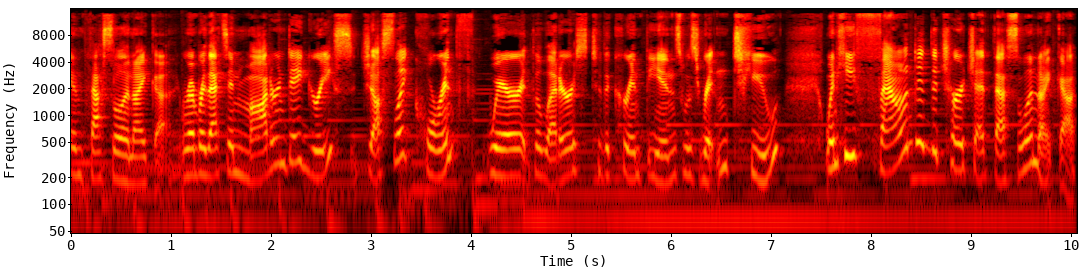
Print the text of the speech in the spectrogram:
in Thessalonica. Remember that's in modern day Greece, just like Corinth, where the letters to the Corinthians was written to. When he founded the church at Thessalonica,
